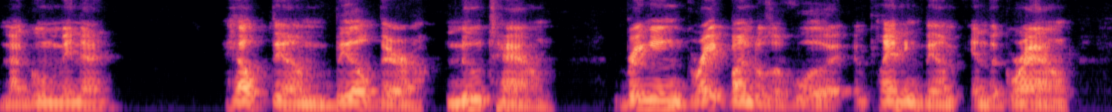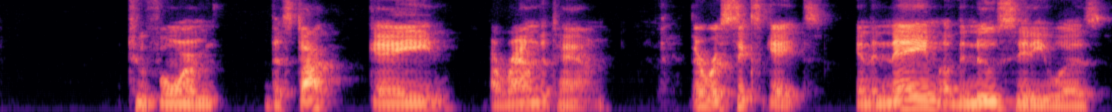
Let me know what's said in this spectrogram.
Nagun Mine helped them build their new town, bringing great bundles of wood and planting them in the ground to form the stockade around the town. There were six gates, and the name of the new city was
